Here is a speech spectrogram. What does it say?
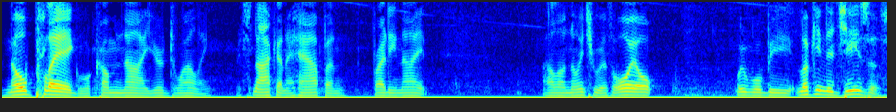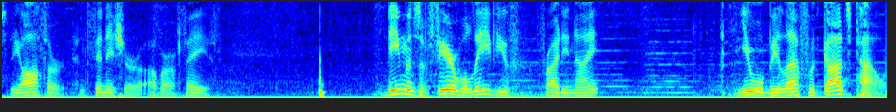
No plague will come nigh your dwelling. It's not going to happen Friday night. I'll anoint you with oil. We will be looking to Jesus, the author and finisher of our faith. Demons of fear will leave you Friday night. You will be left with God's power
